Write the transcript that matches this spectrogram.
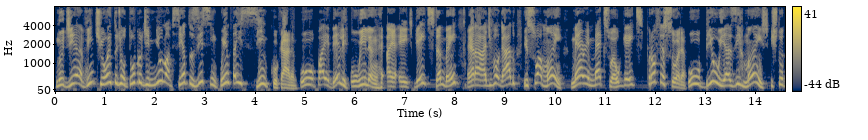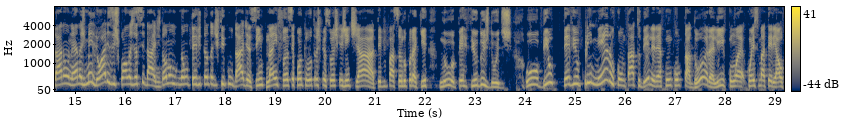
no dia 28 de outubro de 1955, cara. O pai dele, o William H. Gates, também era advogado e sua mãe, Mary Maxwell Gates, professora. O Bill e as irmãs estudaram, né, nas melhores escolas da cidade, então não, não teve tanta dificuldade assim na infância quanto outras pessoas que a gente já teve passando por aqui no perfil dos dudes. O Bill teve o primeiro contato dele, né, com o computador ali, com, a, com esse material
